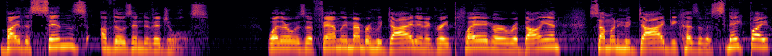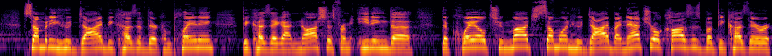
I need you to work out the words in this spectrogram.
by the sins of those individuals. Whether it was a family member who died in a great plague or a rebellion, someone who died because of a snake bite, somebody who died because of their complaining, because they got nauseous from eating the, the quail too much, someone who died by natural causes, but because they were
